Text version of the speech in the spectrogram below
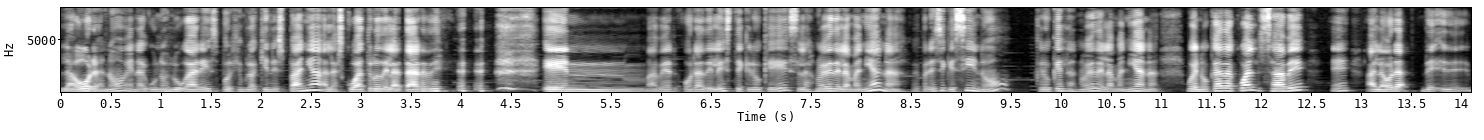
la hora, ¿no? En algunos lugares, por ejemplo aquí en España, a las 4 de la tarde. en, a ver, hora del este creo que es, las 9 de la mañana. Me parece que sí, ¿no? Creo que es las 9 de la mañana. Bueno, cada cual sabe ¿eh? a la hora de, eh,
